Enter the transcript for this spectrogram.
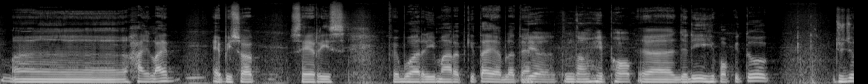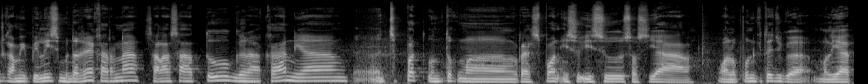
eh, highlight episode series Februari Maret kita ya Blat ya. Iya, tentang hip hop. Ya, jadi hip hop itu jujur kami pilih sebenarnya karena salah satu gerakan yang eh, cepat untuk merespon isu-isu sosial. Walaupun kita juga melihat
